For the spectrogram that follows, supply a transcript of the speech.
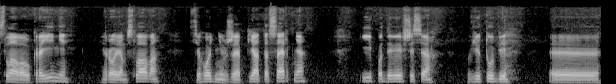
Слава Україні! Героям слава! Сьогодні вже 5 серпня. І подивившися в Ютубі е,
